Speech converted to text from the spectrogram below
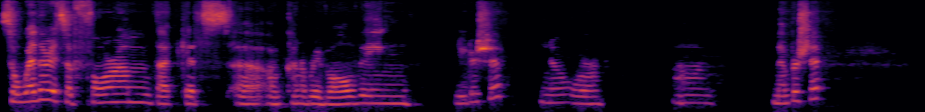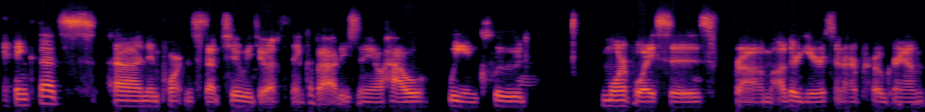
so whether it's a forum that gets uh, a kind of revolving leadership, you know, or um, membership? I think that's an important step too. We do have to think about is you know how we include more voices from other years in our program,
